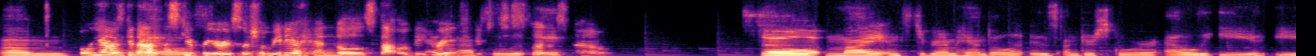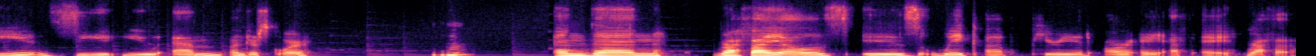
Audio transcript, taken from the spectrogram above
um, oh yeah, I was gonna ask you for your social media handles. That would be great. Absolutely. let us know. So my Instagram handle is underscore L E E Z U M underscore. Mm-hmm. And then Rafael's is wake up period R A F A Rafa.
